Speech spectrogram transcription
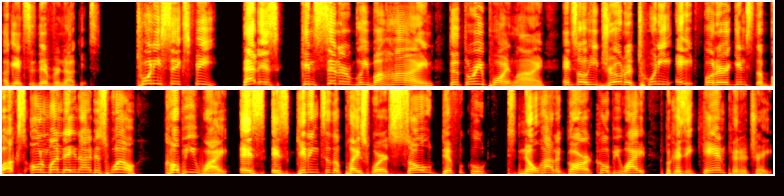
against the Denver Nuggets. 26 feet. That is considerably behind the three point line. And so he drilled a 28 footer against the Bucks on Monday night as well. Coby White is is getting to the place where it's so difficult to know how to guard Coby White because he can penetrate.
